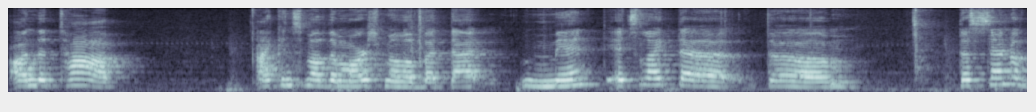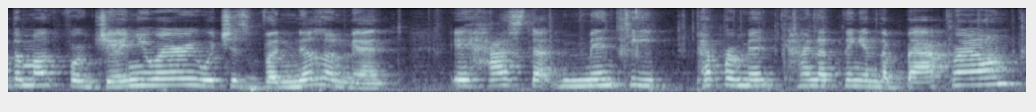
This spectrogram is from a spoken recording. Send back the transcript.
on the top, I can smell the marshmallow, but that mint, it's like the, the, the scent of the month for January, which is vanilla mint. It has that minty peppermint kind of thing in the background,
